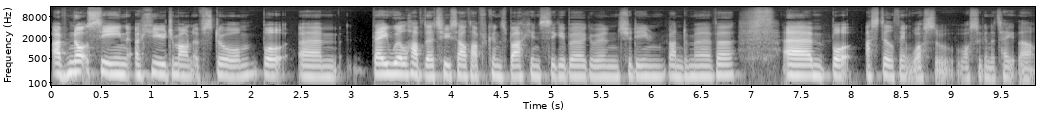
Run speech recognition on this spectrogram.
I've not seen a huge amount of Storm, but um, they will have their two South Africans back in Sigi Burger and Shadine van der Merwe. Um, but I still think Wasps are, Wasps are going to take that.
